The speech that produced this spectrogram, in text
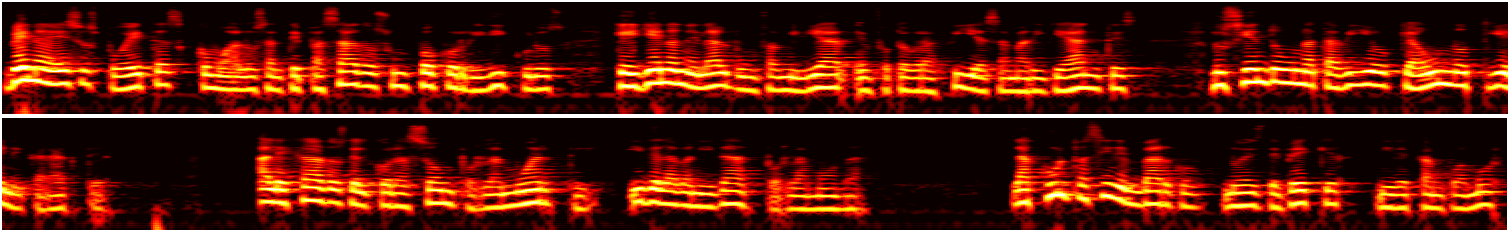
ven a esos poetas como a los antepasados un poco ridículos que llenan el álbum familiar en fotografías amarilleantes luciendo un atavío que aún no tiene carácter, alejados del corazón por la muerte y de la vanidad por la moda. La culpa, sin embargo, no es de Becker ni de Campo Amor.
